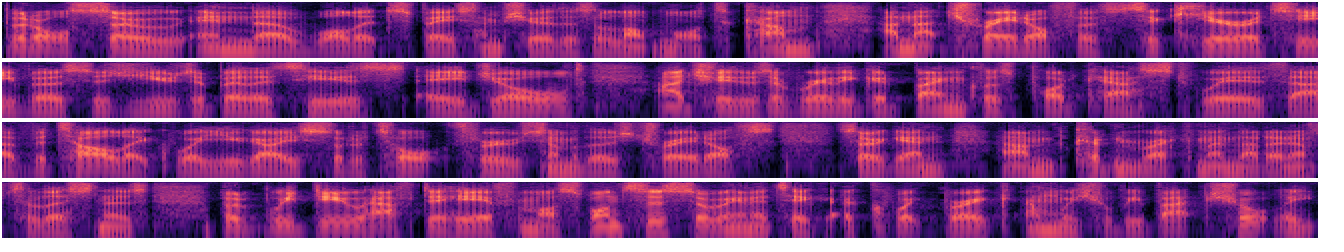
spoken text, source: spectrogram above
but also in the wallet space, I'm sure there's a lot more to come. And that trade off of security versus usability is age old. Actually, there's a really good Bankless podcast with uh, Vitalik where you guys sort of talk through some of those trade offs. So, again, um, couldn't recommend that enough to listeners. But we do have to hear from our sponsors. So, we're going to take a quick break and we shall be back shortly.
